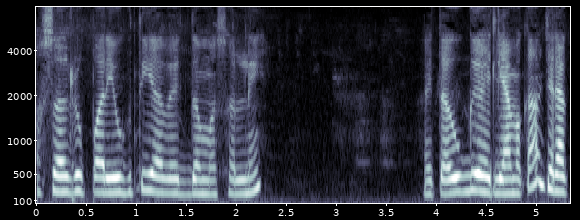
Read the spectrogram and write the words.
અસલ રૂપારી ઉગતી આવે એકદમ અસલની. હવે તો ઉગે એટલે આમાં કામ જરાક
